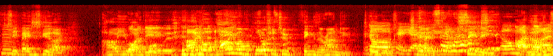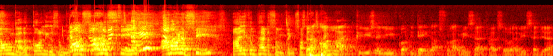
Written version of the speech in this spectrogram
to see basically like how you What are we're dealing with. how you are, how you are in proportion to things around you. Oh, Tables, okay, yeah, chairs, yeah, yeah. ceiling. Oh my uh, god. the, the donga, the golly or something. Donga I want to see. I want to see how you compare to something. So, So I can that's take- on like, because you said you've got the dating apps for like research purposes or whatever you said, yeah?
